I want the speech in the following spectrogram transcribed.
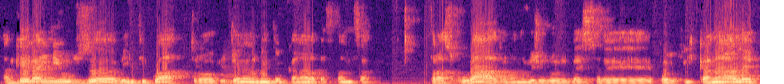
anche Rai News 24, che generalmente è un canale abbastanza trascurato, quando invece dovrebbe essere poi il canale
